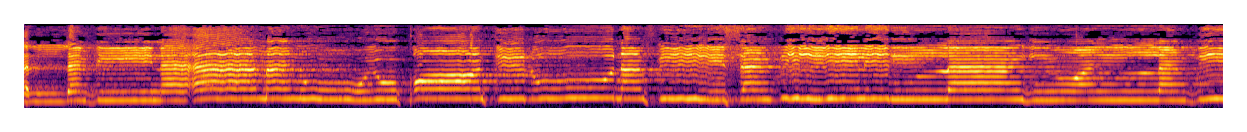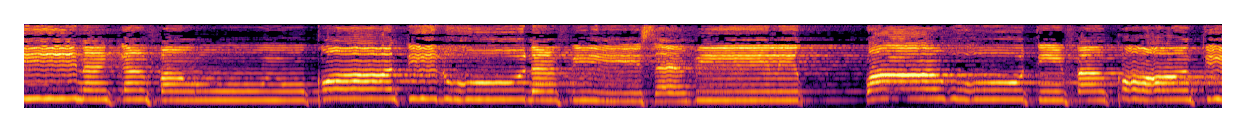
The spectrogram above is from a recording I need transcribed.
الَّذِينَ آمَنُوا يُقَاتِلُونَ فِي سَبِيلِ اللَّهِ وَالَّذِينَ كَفَرُوا يُقَاتِلُونَ فِي سَبِيلِ الطَّاغُوتِ فَقَاتِلُوا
